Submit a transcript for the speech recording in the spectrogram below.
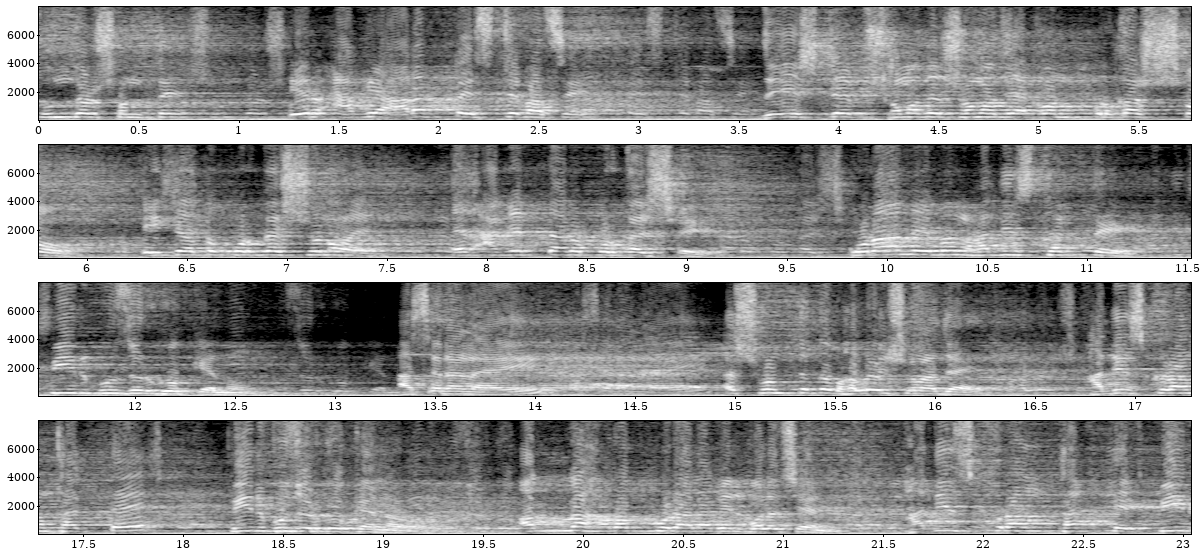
সুন্দর শুনতে। এর আগে আর একটা স্টেপ আছে। যে স্টেপ সমাজের সমাজে এখন প্রকাশ্য এইটা তো প্রকাশ্য নয়, এর আগেরটা আরও প্রকাশ্যে। কোরআন এবং হাদিস থাকতে পীর বুজুর্গ কেন? আছে না নাই? শুনতে তো ভালোই শোনা যায়। হাদিস কোরআন থাকতে পীর বুজুর্গ কেন? আল্লাহ রব্বুল আলামিন বলেছেন, হাদিস কোরআন থাকতে পীর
